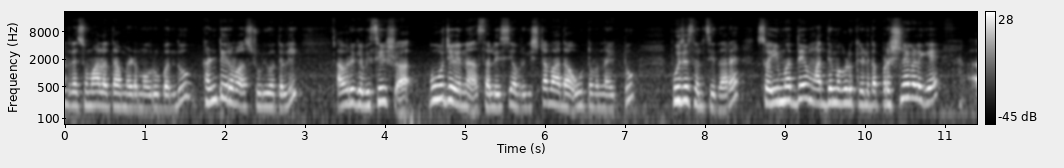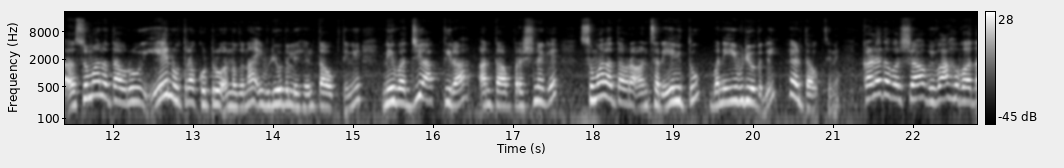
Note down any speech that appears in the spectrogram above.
ಅಂದರೆ ಸುಮಾಲತಾ ಮೇಡಮ್ ಅವರು ಬಂದು ಕಂಠೀರವ ಸ್ಟುಡಿಯೋದಲ್ಲಿ ಅವರಿಗೆ ವಿಶೇಷ ಪೂಜೆಯನ್ನು ಸಲ್ಲಿಸಿ ಅವರಿಗೆ ಇಷ್ಟವಾದ ಊಟವನ್ನು ಇಟ್ಟು ಪೂಜೆ ಸಲ್ಲಿಸಿದ್ದಾರೆ. ಸೊ ಈ ಮಧ್ಯೆ ಮಾಧ್ಯಮಗಳು ಕೇಳಿದ ಪ್ರಶ್ನೆಗಳಿಗೆ ಸುಮಲತಾ ಅವರು ಏನು ಉತ್ತರ ಕೊಟ್ಟರು ಅನ್ನೋದನ್ನು ಈ ವಿಡಿಯೋದಲ್ಲಿ ಹೇಳ್ತಾ ಹೋಗ್ತೀನಿ. ನೀವು ಅಜ್ಜಿ ಆಗ್ತೀರಾ ಅಂತ ಪ್ರಶ್ನೆಗೆ ಸುಮಲತಾ ಅವರ ಆನ್ಸರ್ ಏನಿತ್ತು ಬನ್ನಿ ಈ ವಿಡಿಯೋದಲ್ಲಿ ಹೇಳ್ತಾ ಹೋಗ್ತೀನಿ. ಕಳೆದ ವರ್ಷ ವಿವಾಹವಾದ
